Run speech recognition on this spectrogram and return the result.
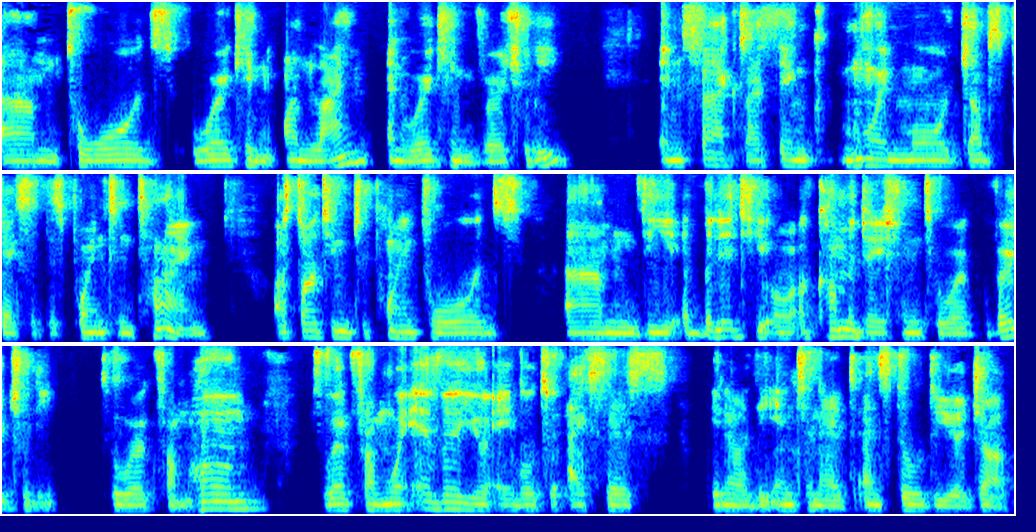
um, towards working online and working virtually. In fact, I think more and more job specs at this point in time are starting to point towards um, the ability or accommodation to work virtually, to work from home, to work from wherever you're able to access you know, the internet and still do your job.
